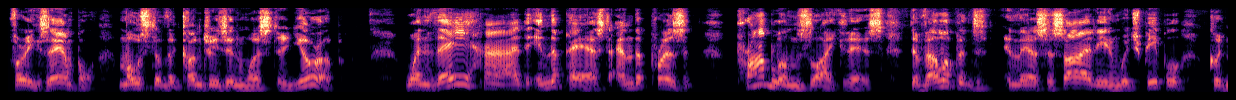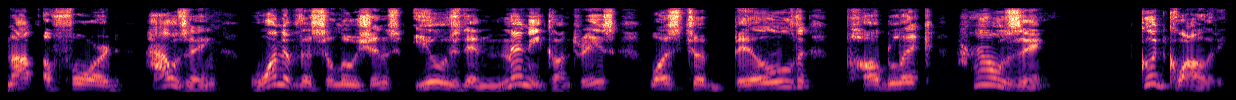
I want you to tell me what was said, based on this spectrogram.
for example, most of the countries in Western Europe, when they had in the past and the present problems like this, developments in their society in which people could not afford housing, one of the solutions used in many countries was to build public housing. Good quality,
